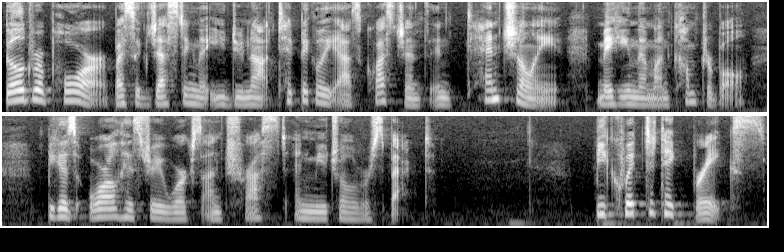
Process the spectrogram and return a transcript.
Build rapport by suggesting that you do not typically ask questions intentionally making them uncomfortable because oral history works on trust and mutual respect. Be quick to take breaks.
